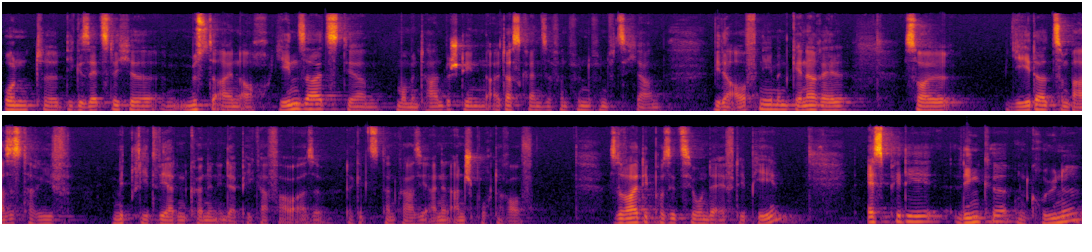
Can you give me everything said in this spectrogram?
Und äh, die gesetzliche müsste einen auch jenseits der momentan bestehenden Altersgrenze von 55 Jahren wieder aufnehmen. Generell soll jeder zum Basistarif Mitglied werden können in der PKV. Also da gibt es dann quasi einen Anspruch darauf. Soweit die Position der FDP. SPD, Linke und Grüne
